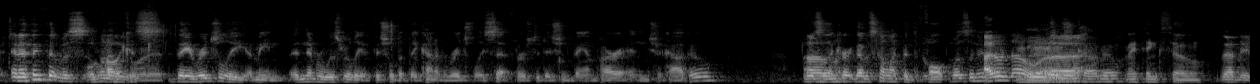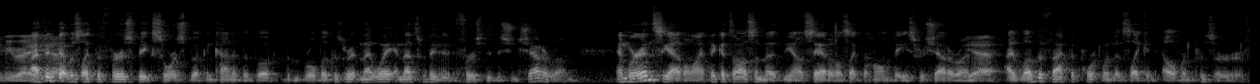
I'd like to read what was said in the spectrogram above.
it. And I think that was We'll one of call you because it. they originally, I mean, it never was really official, but they kind of originally set first edition Vampire in Chicago. Was Um, that correct? That was kind of like the default, wasn't it? I don't know. Mhm. Uh, Chicago? I think so. that may be right. I think yeah. that was like the first big source book and kind of the book, the rule book was written that way, and that's what they did in first edition Shadowrun. And we're in Seattle, and I think it's awesome that you know Seattle is like the home base for Shadowrun. Yeah. I love the fact that Portland is like an elven preserve,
